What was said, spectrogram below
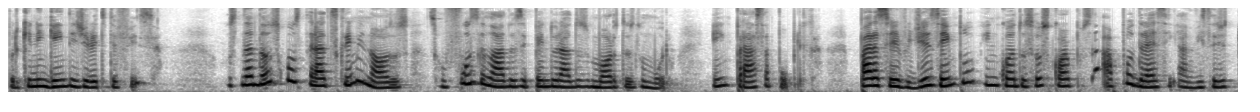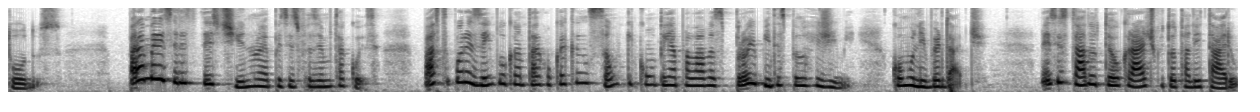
porque ninguém tem direito à defesa. Os cidadãos considerados criminosos são fuzilados e pendurados mortos no muro, em praça pública, para servir de exemplo enquanto seus corpos apodrecem à vista de todos. Para merecer esse destino, não é preciso fazer muita coisa Basta, por exemplo, cantar qualquer canção que contenha palavras proibidas pelo regime, como liberdade. Nesse estado teocrático e totalitário,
